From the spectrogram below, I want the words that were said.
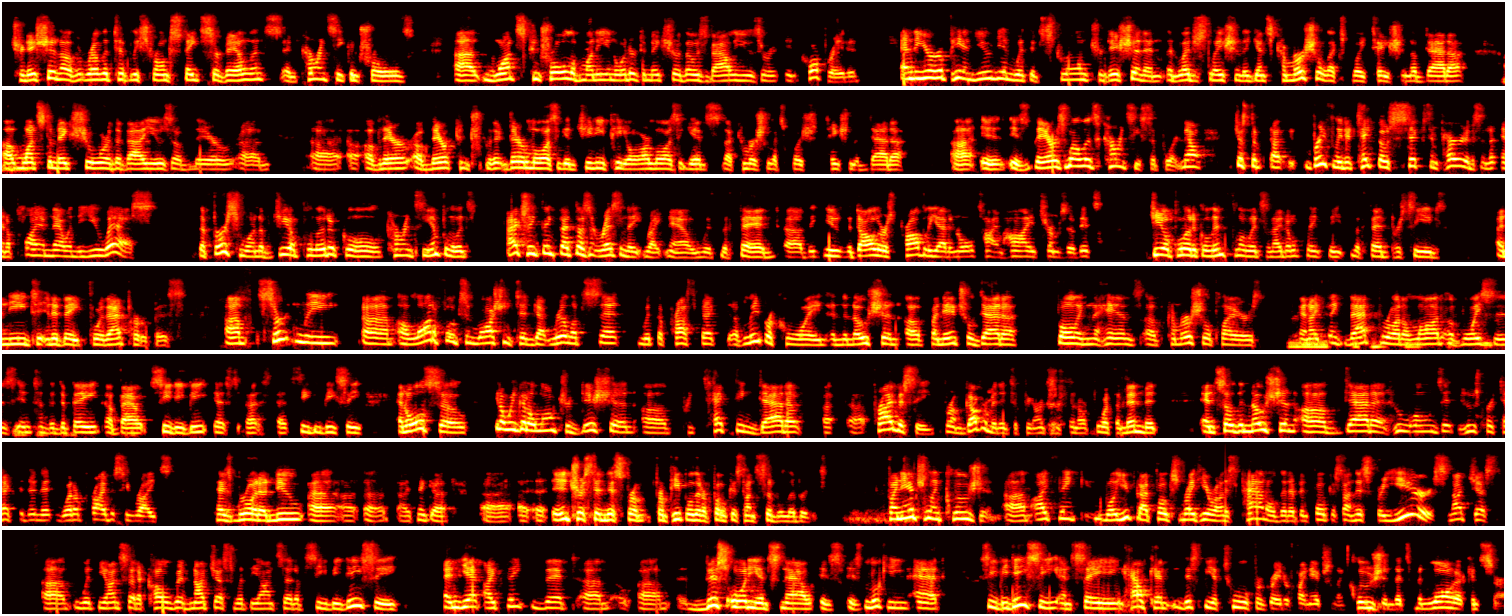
tradition of relatively strong state surveillance and currency controls, uh, wants control of money in order to make sure those values are incorporated. And the European Union, with its strong tradition and, and legislation against commercial exploitation of data, uh, wants to make sure the values of their um, uh, of their of their their laws against GDPR laws against uh, commercial exploitation of data uh, is, is there as well as currency support. Now, just to, uh, briefly to take those six imperatives and, and apply them now in the U.S. The first one of geopolitical currency influence, I actually think that doesn't resonate right now with the Fed. Uh, the you know, the dollar is probably at an all-time high in terms of its geopolitical influence, and I don't think the, the Fed perceives a need to innovate for that purpose. Um, certainly, um, a lot of folks in Washington got real upset with the prospect of Libra coin and the notion of financial data falling in the hands of commercial players. And I think that brought a lot of voices into the debate about CDB, uh, uh, CDBC. And also, you know, we've got a long tradition of protecting data uh, uh, privacy from government interference in our Fourth Amendment. And so the notion of data, who owns it, who's protected in it, what are privacy rights, has brought a new, uh, uh, uh I think, a, uh, interest in this from from people that are focused on civil liberties. Financial inclusion. Um, I think. Well, you've got folks right here on this panel that have been focused on this for years, not just with the onset of COVID, not just with the onset of CBDC. And yet, I think that um, um, this audience now is is looking at CBDC and saying, how can this be a tool for greater financial inclusion that's been long a concern?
